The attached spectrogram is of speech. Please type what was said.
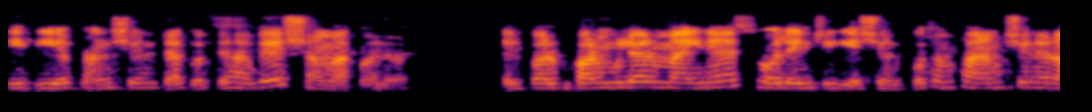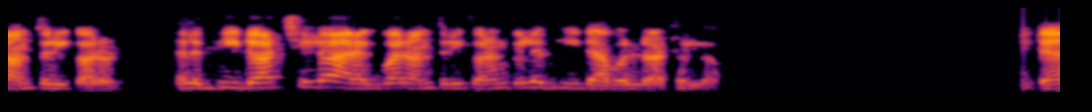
দ্বিতীয় ফাংশনটা করতে হবে সমাকলন। এরপর ফর্মুলার মাইনাস হোল ইন্টিগ্রেশন, প্রথম ফাংশনের অন্তরীকরণ। তাহলে ভি ডট ছিল আর একবার অন্তরীকরণ করলে ভি ডাবল ডট হলো। এটা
